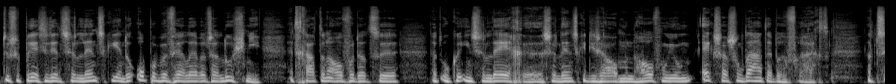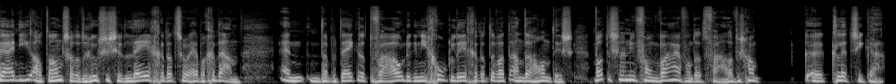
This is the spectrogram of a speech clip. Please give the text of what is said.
tussen president Zelensky en de opperbevelhebber Zaluzhny. Het gaat dan over dat, uh, dat Oekraïnse leger. Zelensky die zou om een half miljoen extra soldaten hebben gevraagd. Dat zei hij althans, dat het Russische leger dat zou hebben gedaan. En dat betekent dat de verhoudingen niet goed liggen, dat er wat aan de hand is. Wat is er nu van waar van dat verhaal? Of is gewoon uh, kletsika?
